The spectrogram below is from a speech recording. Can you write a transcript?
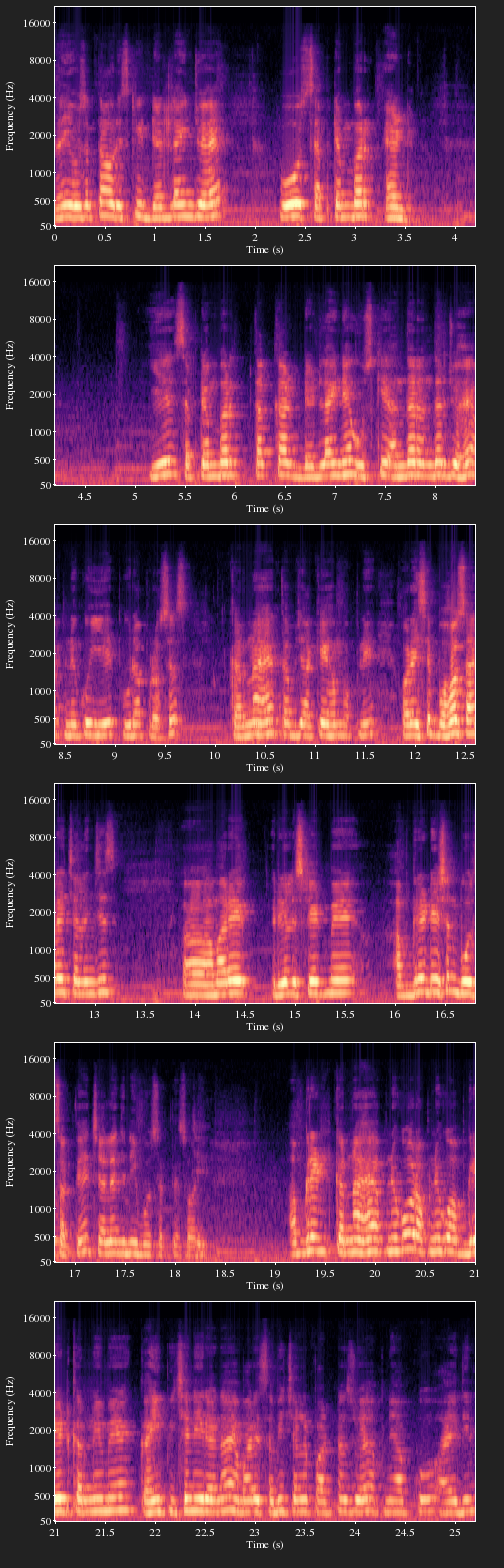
नहीं हो सकता और इसकी डेडलाइन जो है वो सितंबर एंड ये सितंबर तक का डेडलाइन है उसके अंदर अंदर जो है अपने को ये पूरा प्रोसेस करना है। तब जाके हम अपने और ऐसे बहुत सारे चैलेंजेस हमारे रियल इस्टेट में अपग्रेडेशन बोल सकते हैं चैलेंज नहीं बोल सकते सॉरी अपग्रेड करना है अपने को और अपने को अपग्रेड करने में कहीं पीछे नहीं रहना है। हमारे सभी चैनल पार्टनर्स जो है अपने आप को आए दिन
